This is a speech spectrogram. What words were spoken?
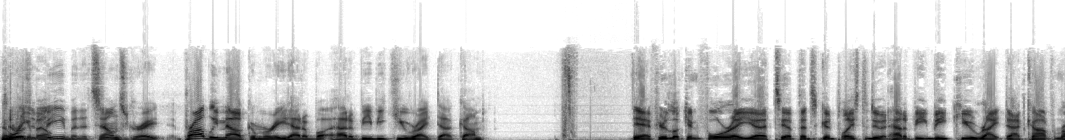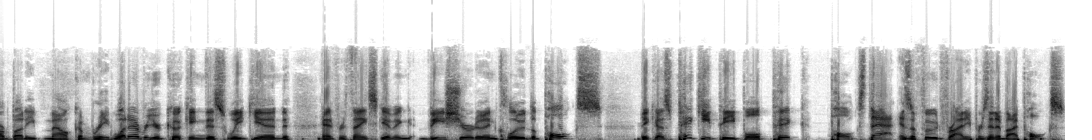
It wasn't me, but it sounds great. Probably Malcolm Reed had a had a bbqright.com. Yeah, if you're looking for a uh, tip, that's a good place to do it. How to bbqright.com from our buddy Malcolm Reed. Whatever you're cooking this weekend and for Thanksgiving, be sure to include the polks because picky people pick polks. That is a Food Friday presented by Polks.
